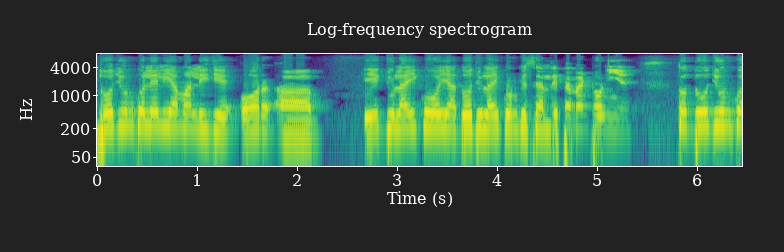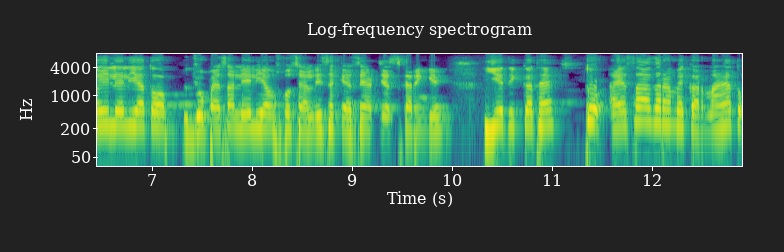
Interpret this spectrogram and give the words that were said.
दो जून को ले लिया, मान लीजिए, और एक जुलाई को या दो जुलाई को उनकी सैलरी पेमेंट होनी है। तो दो जून को ही ले लिया तो अब जो पैसा ले लिया, उसको सैलरी से कैसे एडजस्ट करेंगे? ये दिक्कत है। तो ऐसा अगर हमें करना है तो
